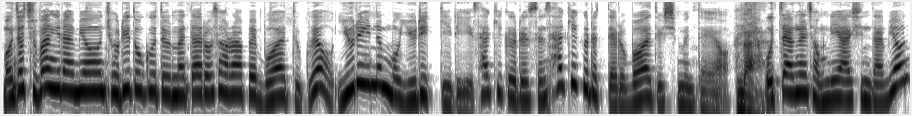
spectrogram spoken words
먼저 주방이라면 조리 도구들만 따로 서랍에 모아두고요. 유리는 뭐 유리끼리, 사기 그릇은 사기 그릇대로 모아두시면 돼요. 네. 옷장을 정리하신다면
